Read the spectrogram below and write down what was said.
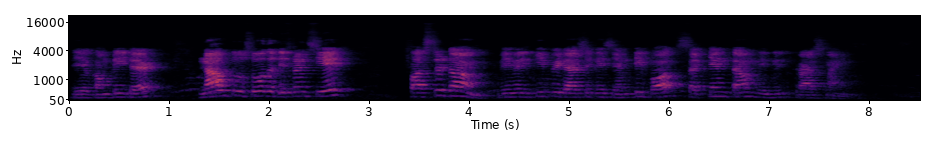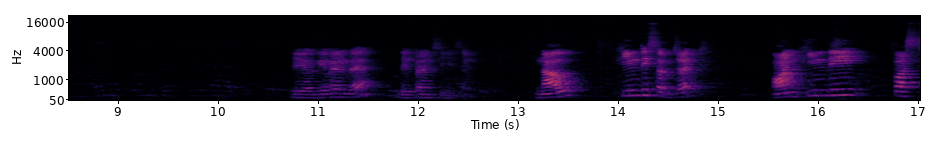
We have completed. Now to show the differentiate first term we will keep it as it is empty box second term we will cross line we have given the differentiation. Now hindi subject. On hindi first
